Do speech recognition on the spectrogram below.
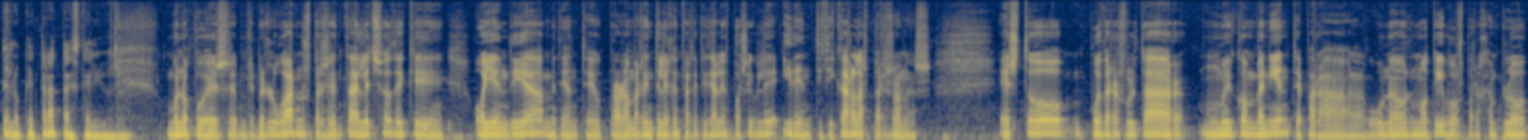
de lo que trata este libro. Bueno, pues en primer lugar nos presenta el hecho de que hoy en día, mediante programas de inteligencia artificial, es posible identificar a las personas. Esto puede resultar muy conveniente para algunos motivos, por ejemplo,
